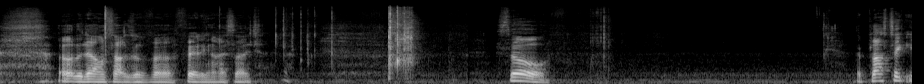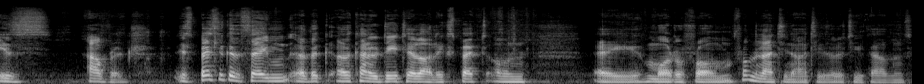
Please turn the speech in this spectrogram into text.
oh, the downsides of uh, failing eyesight. So the plastic is average. It's basically the same uh, the uh, kind of detail I'd expect on a model from from the 1990s or the 2000s.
